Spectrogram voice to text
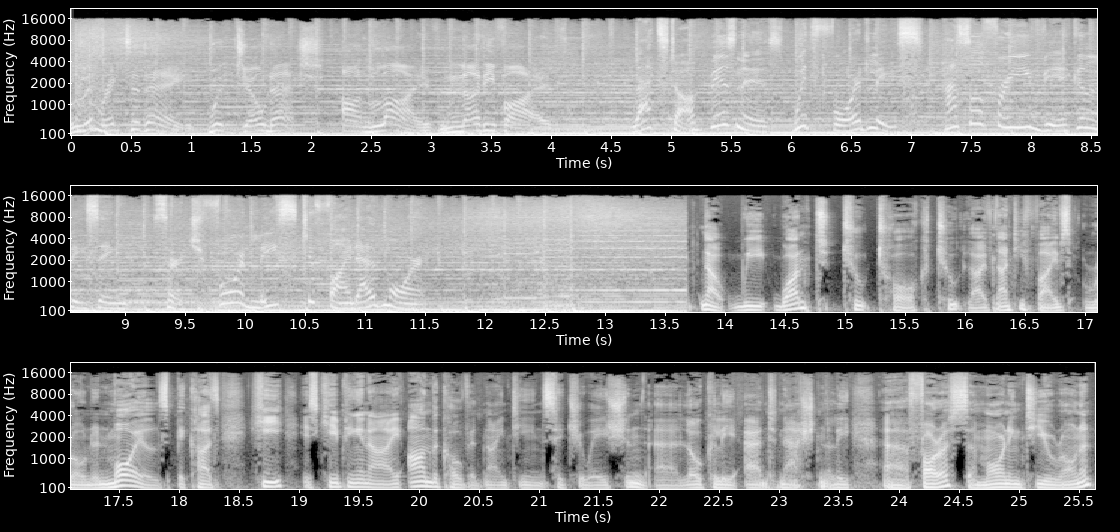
Limerick Today with Joe Nash on Live 95. Let's talk business with Ford Lease. Hassle free vehicle leasing. Search Ford Lease to find out more. Now, we want to talk to Live 95's Ronan Moyles because he is keeping an eye on the COVID 19 situation uh, locally and nationally uh, for us. A morning to you, Ronan.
